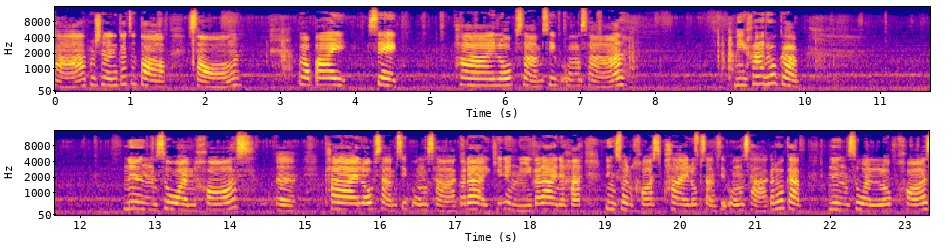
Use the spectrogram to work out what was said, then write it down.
ศา เพราะฉะนั้นก็จะตอบ 2 ต่อไปเซกพายลบ 30 องศา มีค่าเท่ากับ 1 ส่วนคอสอ่า พายลบ30 องศาก็ได้คิดอย่างนี้ก็ได้นะคะ 1 ส่วนคอสพายลบ30 องศาก็เท่ากับ 1 ส่วนลบคอส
